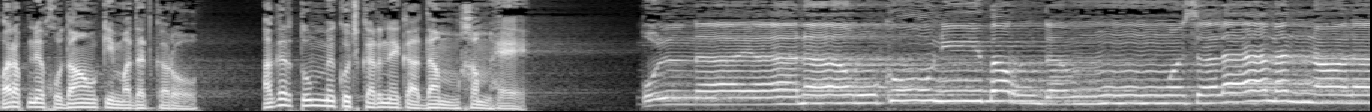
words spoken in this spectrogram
اور اپنے خداؤں کی مدد کرو۔ اگر تم میں کچھ کرنے کا دم خم ہے۔ قلنا يا نار كوني بردا وسلاما على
